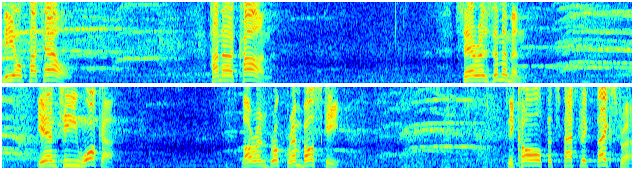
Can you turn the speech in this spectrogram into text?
Neil Patel. Hannah Khan. Sarah Zimmerman, Ian T. Walker, Lauren Brooke Rembowski, Nicole Fitzpatrick Dykstra,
